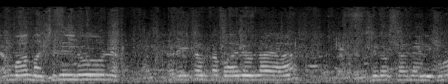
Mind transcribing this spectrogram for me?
ఏమ్మా మంచినీళ్ళు? అంతా బాగానే ఉన్నాయా? పెన్షన్ వస్తుందా నీకు?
